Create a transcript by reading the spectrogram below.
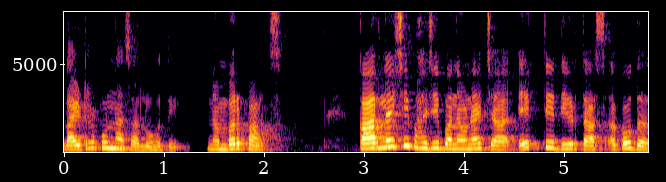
लायटर पुन्हा चालू होते. नंबर पाच. कारल्याची भाजी बनवण्याच्या एक ते दीड तास अगोदर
